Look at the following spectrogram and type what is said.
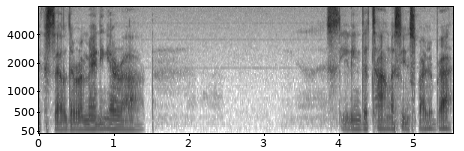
Exhale the remaining air out. Sealing the tongue as you inspire the breath.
